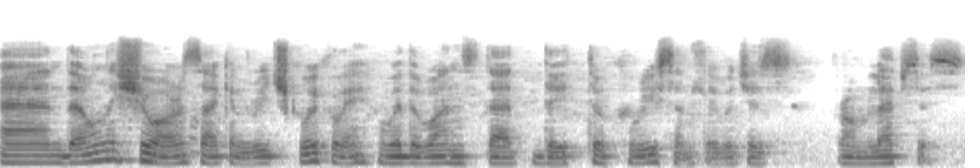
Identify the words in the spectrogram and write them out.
And the only shores I can reach quickly were the ones that they took recently, which is from Lepsis.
